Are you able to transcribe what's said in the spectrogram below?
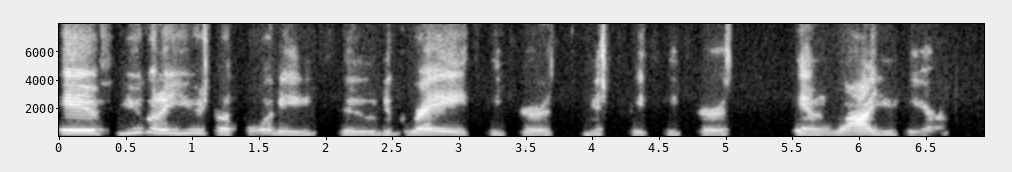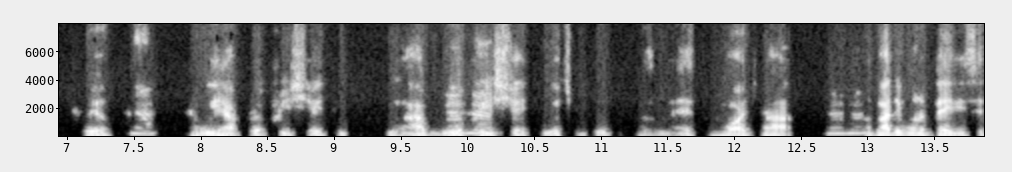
if you're going to use your authority to degrade teachers, mistreat teachers, then why are you here? Yeah, and we have to appreciate you. I, we Mhm. appreciate what you do because it's a hard job. Mhm. Nobody want to babysit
